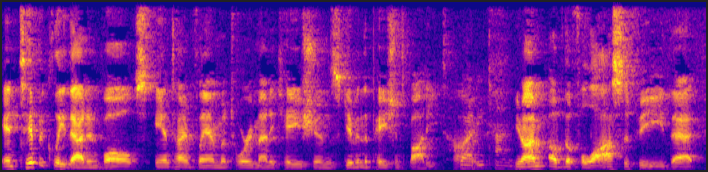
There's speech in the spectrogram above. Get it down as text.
And typically that involves anti inflammatory medications, giving the patient's body time. Body time. You know, I'm of the philosophy that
